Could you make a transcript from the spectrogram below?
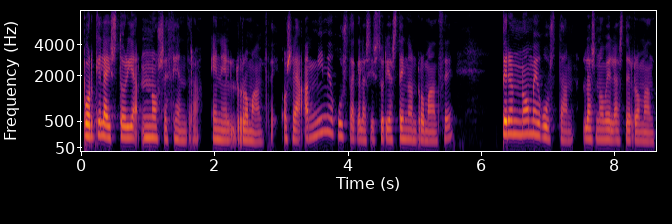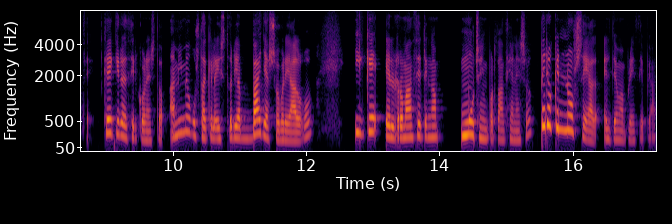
porque la historia no se centra en el romance. O sea, a mí me gusta que las historias tengan romance, pero no me gustan las novelas de romance. ¿Qué quiero decir con esto? A mí me gusta que la historia vaya sobre algo y que el romance tenga mucha importancia en eso, pero que no sea el tema principal.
